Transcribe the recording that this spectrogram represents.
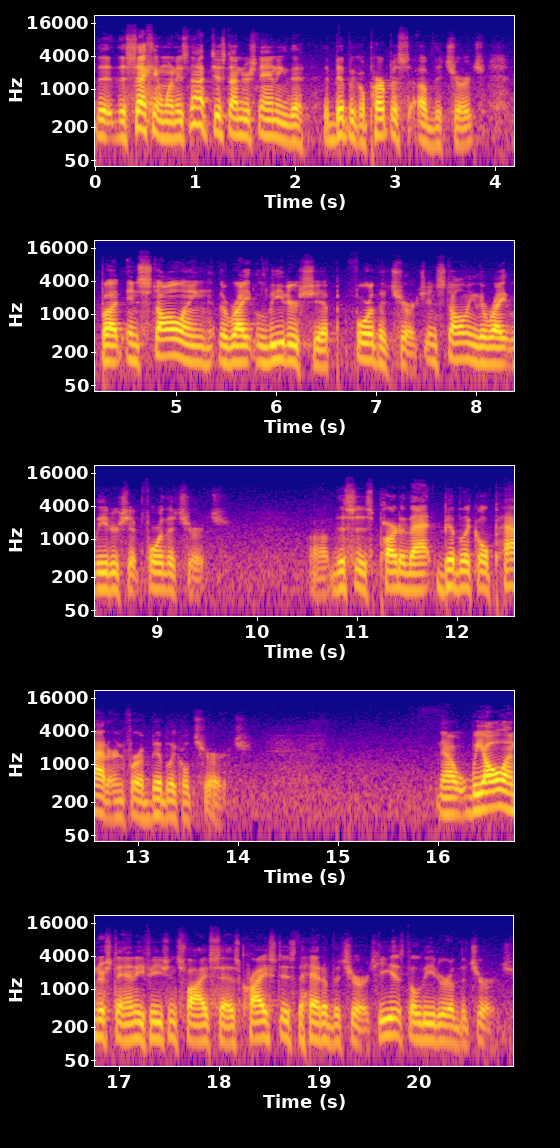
the, the second one is not just understanding the, the biblical purpose of the church, but installing the right leadership for the church, installing the right leadership for the church. Uh, this is part of that biblical pattern for a biblical church. Now, we all understand Ephesians 5 says Christ is the head of the church. He is the leader of the church.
